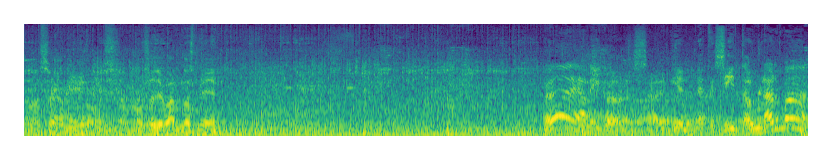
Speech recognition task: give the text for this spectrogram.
Vamos a ser amigos. Vamos a llevarnos bien. Eh, amigos, ¿alguien necesita un arma?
